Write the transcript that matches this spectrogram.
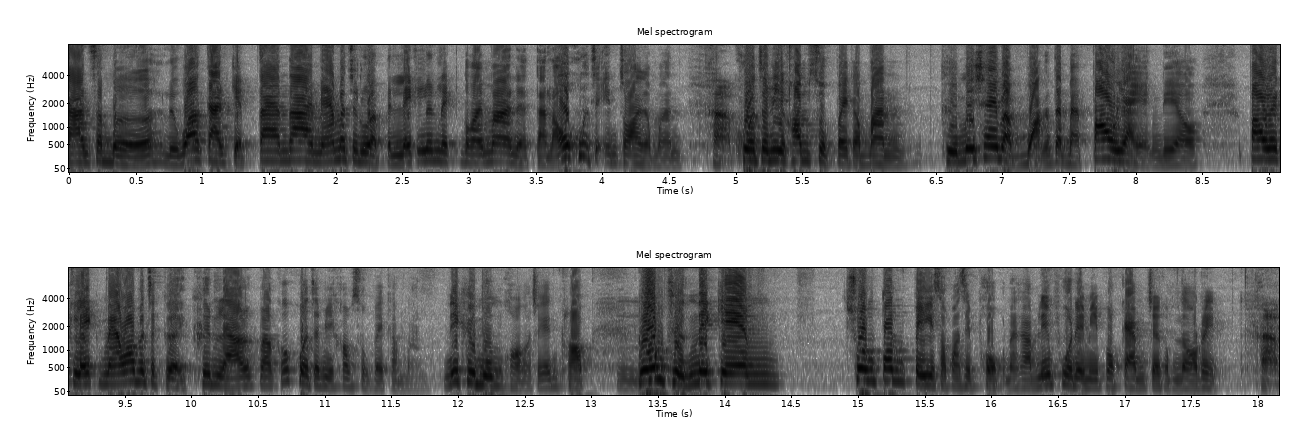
การเสมอหรือว่าการเก็บแต้มได้แม้มันจะดูแบบเป็นเล็กเรื่องเล็กน้อยมากเนี่ยแต่เราก็ควรจะเอนจอยกับมัน ครับ ควรจะมีความสุขไปกับมัน คือไม่ใช่แบบหวังแต่แบบเป้าใหญ่อย่างเดียว เป้าเล็กๆ แม้ว่ามันจะเกิดขึ้นแล้วเราก็ควรจะมีความสุขไปกับมัน นี่คือมุมของเจอร์เกนครอปรวมถึงในเกมช่วงต้นปี 2016 นะครับลิเวอร์พูลเนี่ยมีโปรแกรมเจอกับนอริทครับ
